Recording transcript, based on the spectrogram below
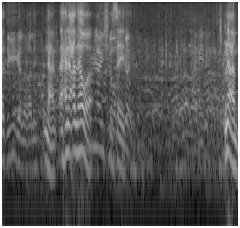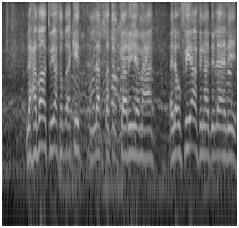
دقيقة الغالي نعم إحنا على الهواء. سعيد نعم لحظات وياخذ أكيد اللقطة التذكارية مع الأوفياء في نادي الأهلي.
